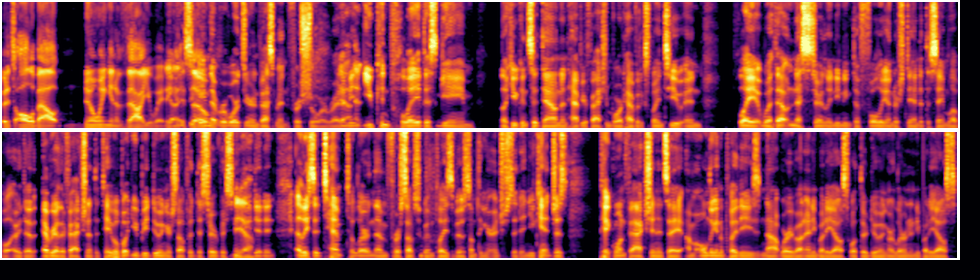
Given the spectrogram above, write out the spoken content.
But it's all about knowing and evaluating. Yeah, and it's so, a game that rewards your investment for sure, right? I mean, and- you can play this game, like you can sit down and have your faction board, have it explained to you, and play it without necessarily needing to fully understand at the same level every, other- every other faction at the table. But you'd be doing yourself a disservice if Yeah. you didn't at least attempt to learn them for subsequent plays if it was something you're interested in. You can't just pick one faction and say, I'm only going to play these, not worry about anybody else, what they're doing, or learn anybody else.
